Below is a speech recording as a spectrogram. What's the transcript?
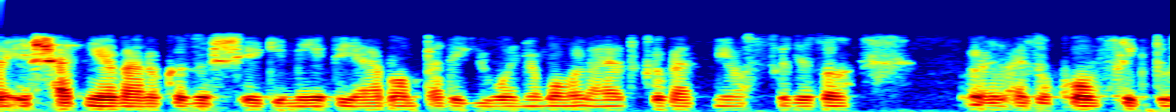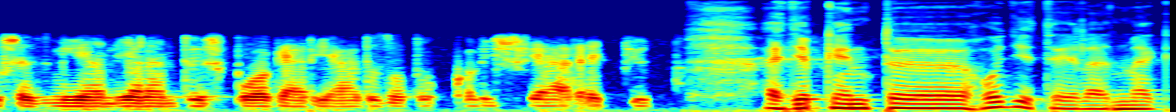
és hát nyilván a közösségi médiában pedig jól nyomon lehet követni azt, hogy ez a ez a konfliktus, ez milyen jelentős polgári áldozatokkal is jár együtt. Egyébként hogy ítéled meg,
